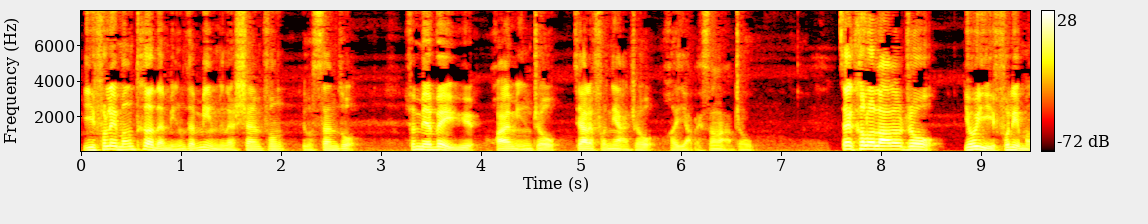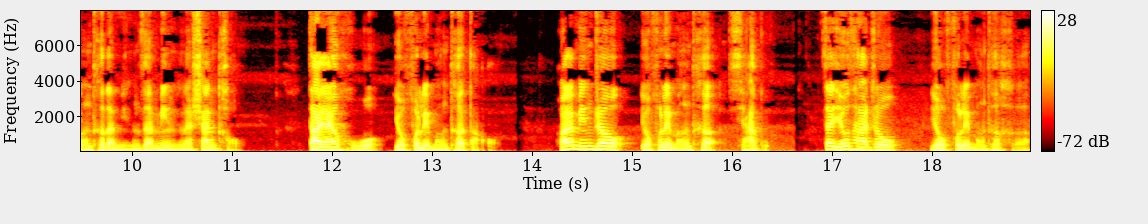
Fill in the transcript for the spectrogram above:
以弗里蒙特的名字命名的山峰有三座，分别位于怀俄明州、加利福尼亚州和亚利桑那州。在科罗拉多州，有以弗里蒙特的名字命名的山口，大盐湖有弗里蒙特岛，怀俄明州有弗里蒙特峡谷，在犹他州有弗里蒙特河。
